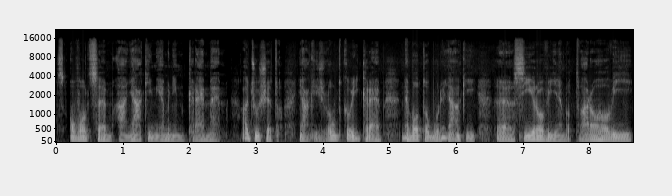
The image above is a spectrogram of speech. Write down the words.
s ovocem a nějakým jemným krémem ať už je to nějaký žloutkový krém, nebo to bude nějaký e, sírový nebo tvarohový,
